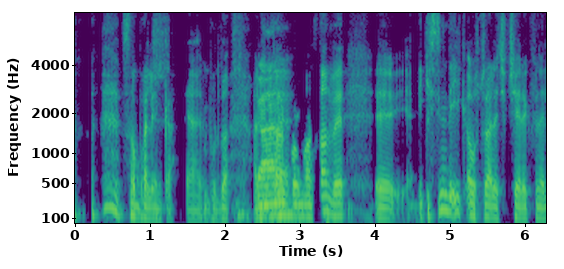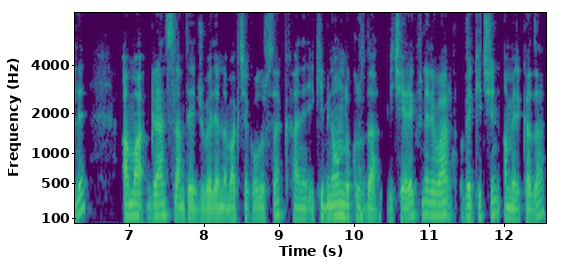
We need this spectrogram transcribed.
Sabalenka. Yani burada hani yani... performanstan ve e, ikisinin de ilk Avustralya açık çeyrek finali. Ama Grand Slam tecrübelerine bakacak olursak hani 2019'da bir çeyrek finali var Vekic'in Amerika'da.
